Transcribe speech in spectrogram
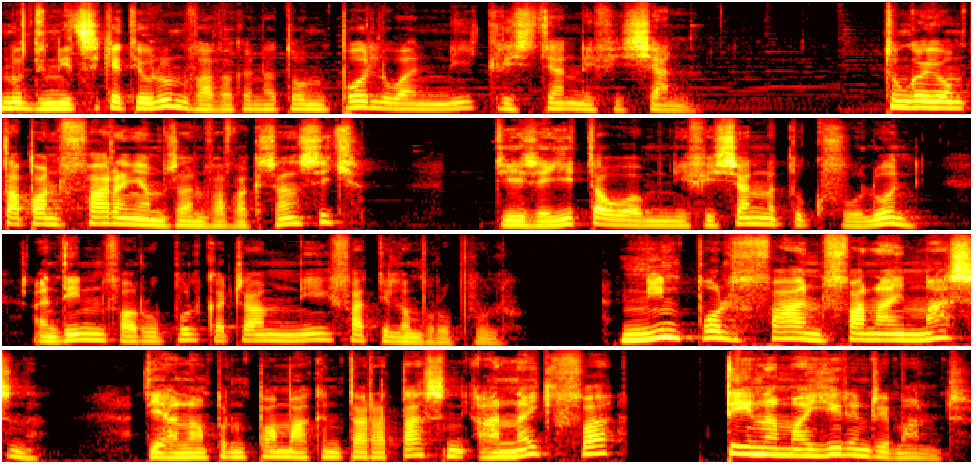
Nodinihintsika teo aloha ny vavaka nataon'i Paoly ho an'ny Kristianina Efesianina. Tonga eo amin'ny tapany farany amin'izany vavaka izany isika, dia izay hita ao amin'ny Efesianina toko voalohany, andininy faharoapolo ka hatramin'ny fahatelo amby roapolo. Nino Paoly fa ny Fanahy Masina dia hanampy ny mpamaky ny taratasiny hanaiky fa Tena mahery Andriamanitra.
